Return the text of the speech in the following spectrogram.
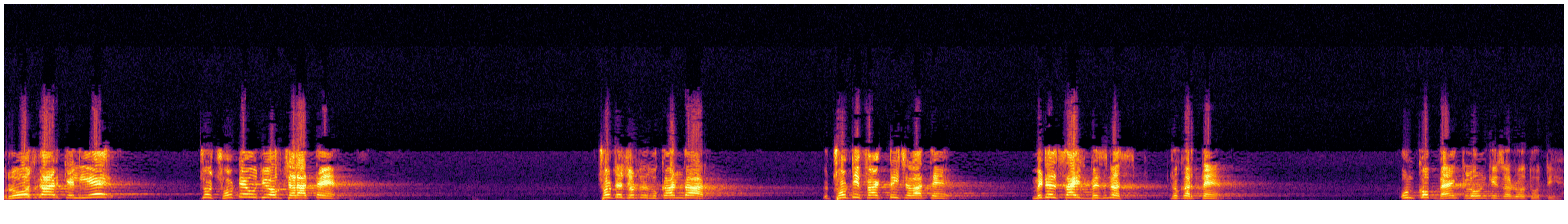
रोज़गार के लिए जो छोटे उद्योग चलाते हैं छोटे छोटे दुकानदार, जो छोटी फैक्ट्री चलाते हैं, मिडिल साइज़ बिज़नेस जो करते हैं, उनको बैंक लोन की ज़रूरत होती है।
